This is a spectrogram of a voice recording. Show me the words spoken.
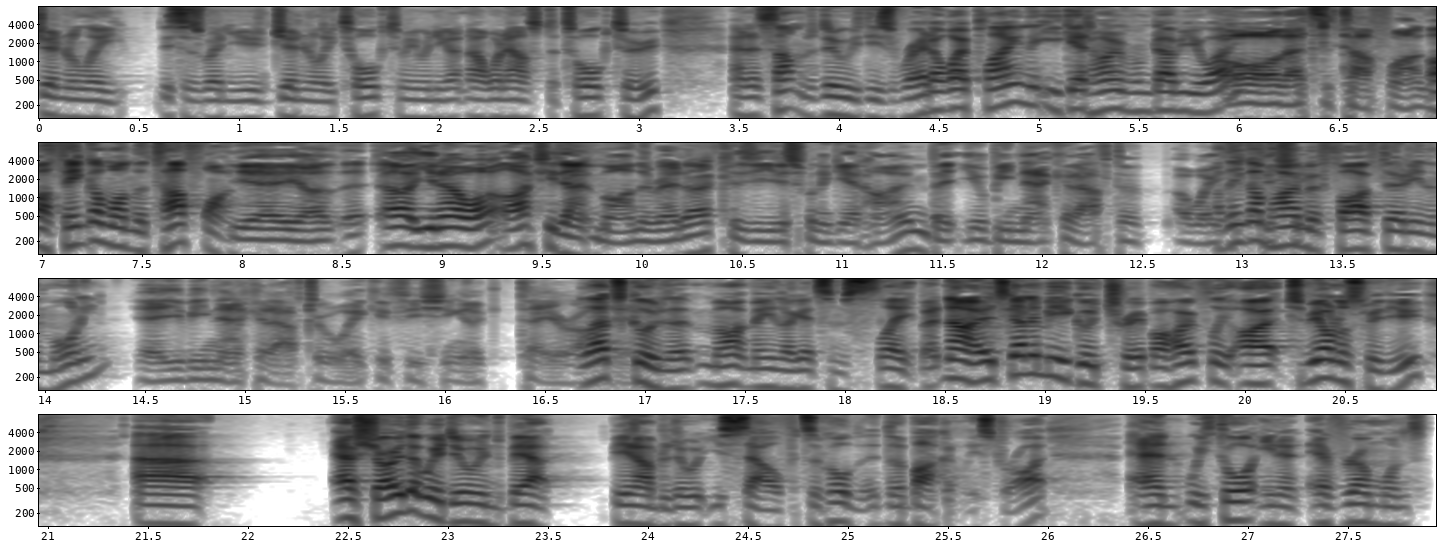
generally this is when you generally talk to me when you got no one else to talk to, and it's something to do with this red eye plane that you get home from WA. Oh, that's a tough one. I think I'm on the tough one. Yeah, yeah. Oh, you know what? I actually don't mind the red eye because you just want to get home, but you'll be knackered after a week. I think I'm home at five thirty in the morning. Yeah, you'll be knackered after a week of fishing. I can tell you right. Well, that's now. good. That might mean I get some sleep. But no, it's going to be a good trip. I hopefully, I, to be honest with you, uh, our show that we're doing is about being able to do it yourself. It's called the bucket list, right? And we thought in it, everyone wants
